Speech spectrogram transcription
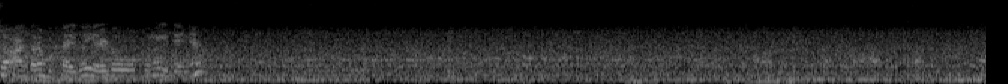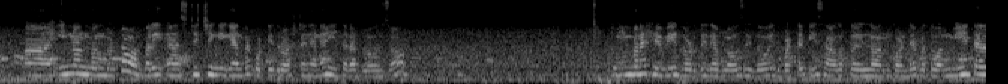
ಸೊ ಆ ಥರ ಬುಟ್ಟ ಇದು ಎರಡಕ್ಕೂ ಇದೇನೆ. ಇನ್ನೊಂದು ಬಂದ್ಬಿಟ್ಟು ಅವ್ರು ಬರೀ ಸ್ಟಿಚಿಂಗಿಗೆ ಅಂತ ಕೊಟ್ಟಿದ್ರು ಅಷ್ಟೇನೆ ಈ ಥರ ಬ್ಲೌಸು ತುಂಬಾ ಹೆವಿ ದೊಡ್ಡದಿದೆ ಬ್ಲೌಸ್ ಇದು. ಇದು ಬಟ್ಟೆ ಪೀಸ್ ಆಗುತ್ತೋ ಇಲ್ಲೋ ಅಂದ್ಕೊಂಡೆ ಬಟ್ ಒಂದು ಮೀಟರ್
